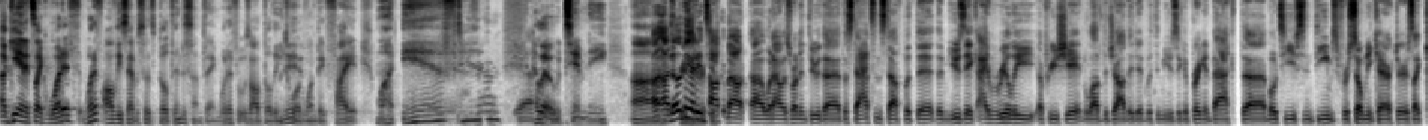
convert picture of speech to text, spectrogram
Again, it's like, what if what if all these episodes built into something? What if it was all building What toward if? one big fight? What if? Tim? yeah. Hello, Timney. Um, Uh, another thing I didn't talk about uh, when I was running through the the stats and stuff, but the the music, I really appreciate and love the job they did with the music of bringing back the motifs and themes for so many characters, like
